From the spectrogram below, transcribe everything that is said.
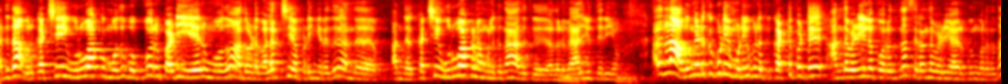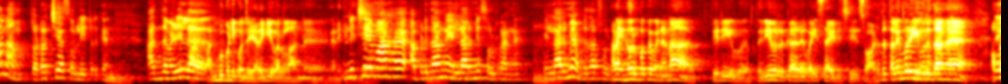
அதுதான் ஒரு கட்சியை உருவாக்கும் போது ஒவ்வொரு படி ஏறும் போதும் அதோட வளர்ச்சி அப்படிங்கிறது அந்த அந்த கட்சியை உருவாக்குனவங்களுக்கு தான் அதுக்கு அதோட வேல்யூ தெரியும். அதனால அவங்க எடுக்கக்கூடிய முடிவுகளுக்கு கட்டுப்பட்டு அந்த வழியில போறது தான் சிறந்த வழியா இருக்குங்கிறது தான் நான் தொடர்ச்சியா சொல்லிட்டு இருக்கேன். அந்த வழியில அன்புமணி கொஞ்சம் இறங்கி வரலான்னு நினைக்கிறேன் நிச்சயமாக அப்படிதாங்க எல்லாருமே சொல்றாங்க. எல்லாருமே அப்படிதான் ஆனா சொல்றாங்க இன்னொரு பக்கம் என்னன்னா பெரிய பெரியவர் இருக்காரு வயசாயிடுச்சு. சோ அடுத்த தலைமுறை இவரு தானே அப்ப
